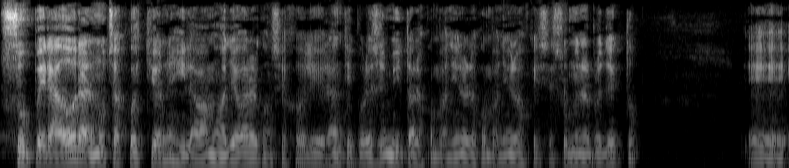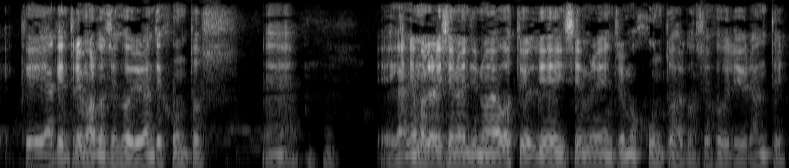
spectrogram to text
superadora en muchas cuestiones y la vamos a llevar al Consejo Deliberante y por eso invito a los compañeros y los compañeros que se sumen al proyecto eh, que a que entremos al Consejo Deliberante juntos. ¿eh? Eh, ganemos la elección el 29 de agosto y el 10 de diciembre entremos juntos al Consejo Deliberante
